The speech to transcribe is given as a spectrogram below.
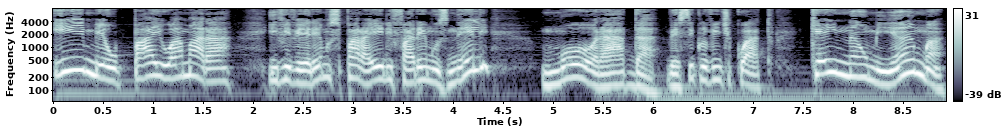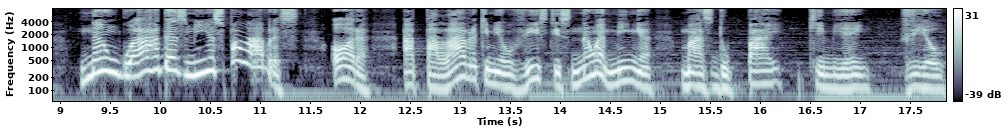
e meu Pai o amará, e viveremos para ele e faremos nele morada. Versículo 24: Quem não me ama, não guarda as minhas palavras. Ora, a palavra que me ouvistes não é minha, mas do Pai que me enviou.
